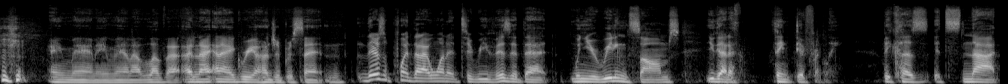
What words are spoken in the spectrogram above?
Amen, amen. I love that. And I, and I agree 100%. And there's a point that I wanted to revisit that when you're reading Psalms, you got to think differently because it's not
